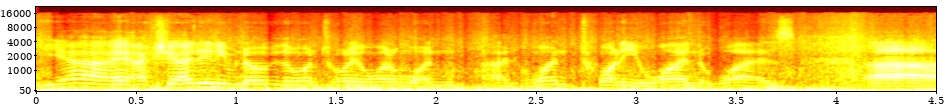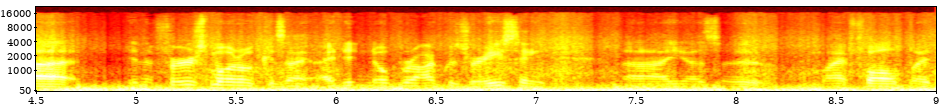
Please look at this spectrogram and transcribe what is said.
Yeah, I, actually I didn't even know who the 121 one, uh, 121 was uh, in the first moto because I, I, didn't know Brock was racing. Uh, you know, it's my fault, but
